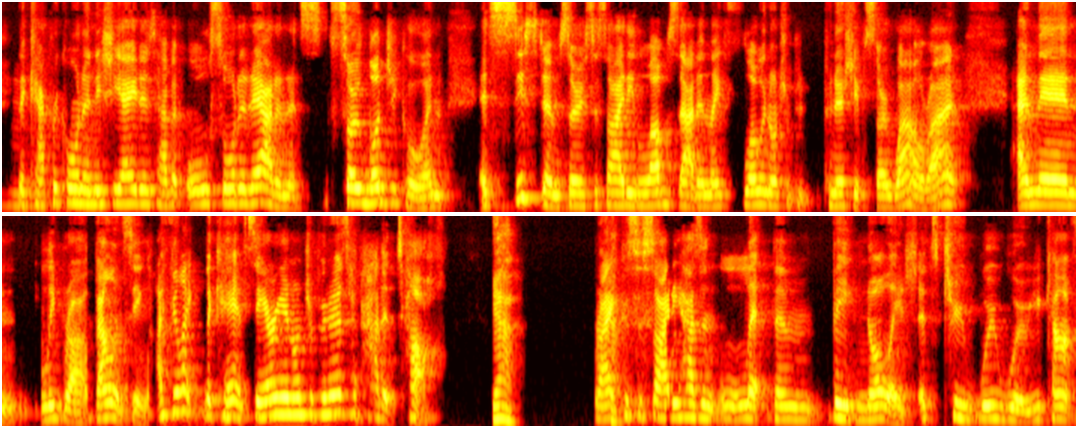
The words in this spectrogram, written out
Mm-hmm. The Capricorn initiators have it all sorted out, and it's so logical and it's system. So society loves that, and they flow in entrepreneurship so well, right? And then Libra balancing. I feel like the Cancerian entrepreneurs have had it tough. Yeah right? Because society hasn't let them be acknowledged. It's too woo woo. You can't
